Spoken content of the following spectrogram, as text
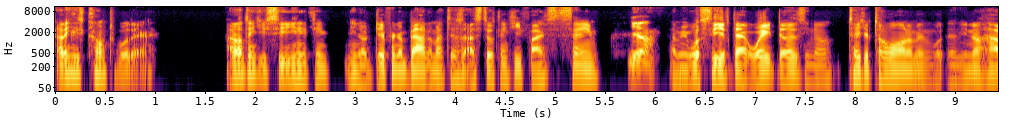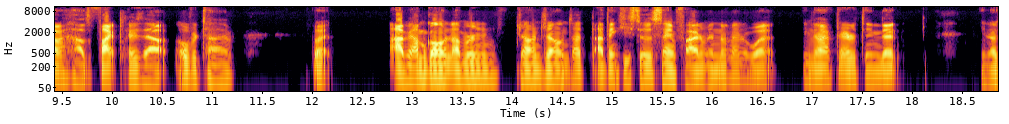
I think he's comfortable there. I don't think you see anything, you know, different about him. I just I still think he fights the same. Yeah. I mean, we'll see if that weight does, you know, take a toll on him and and you know how how the fight plays out over time. But I mean, I'm going. I'm rooting John Jones. I I think he's still the same fighter, man. No matter what, you know, after everything that, you know,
